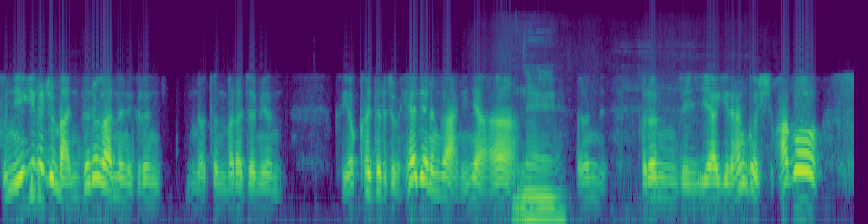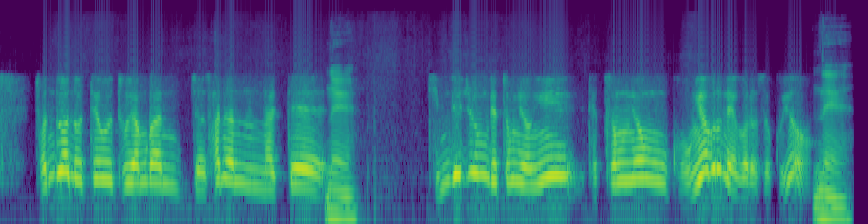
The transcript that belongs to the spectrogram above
분위기를 좀 만들어가는 그런 어떤 말하자면 그 역할들을 좀 해야 되는 거 아니냐. 네, 그런 그런 이제 이야기를 한 것이 과거 전두환 노태우 두 양반 저 사면할 때 네, 김대중 대통령이 대통령 공약으로 내걸었었고요. 네,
